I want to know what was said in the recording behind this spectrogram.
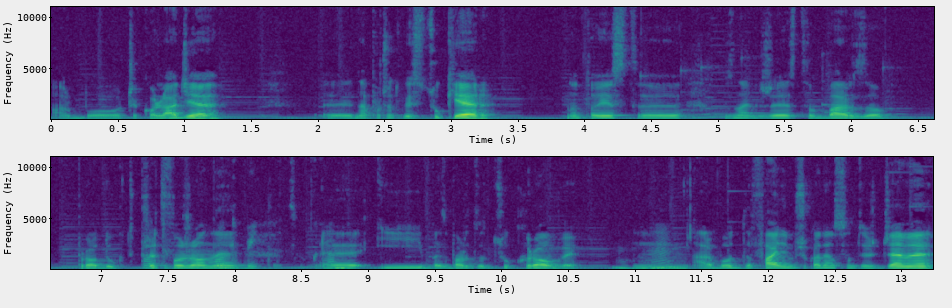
albo czekoladzie. E, na początku jest cukier, no to jest e, znak, że jest to bardzo produkt przetworzony i bez bardzo cukrowy. Mhm. Mm, albo fajnym przykładem są też dżemy.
